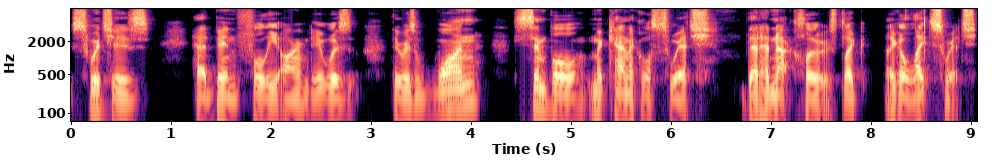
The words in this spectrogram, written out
switches had been fully armed. It was there was one simple mechanical switch that had not closed, like like a light switch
